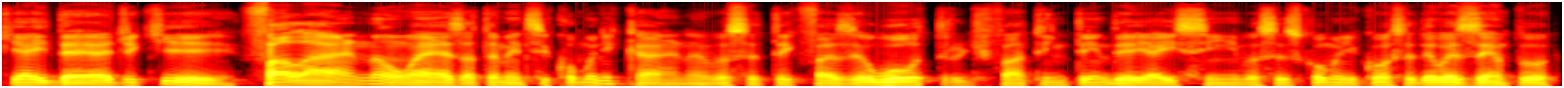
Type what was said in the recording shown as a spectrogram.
Que é a ideia de que falar não é exatamente se comunicar, né? Você tem que fazer o outro de fato entender, e aí sim você se comunicou. Você deu o exemplo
